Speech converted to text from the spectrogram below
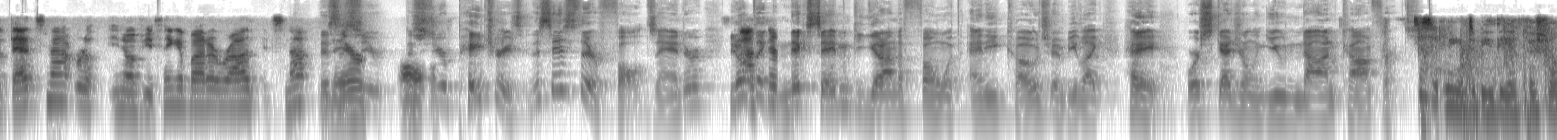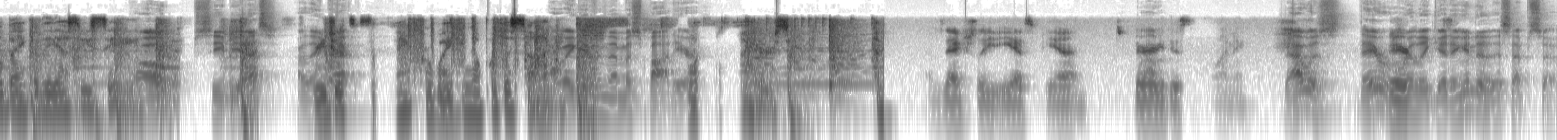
But that's not real. You know, if you think about it, Rod, it's not This their is your fault. this is your Patriots. This is their fault, Xander. You don't think their- Nick Saban could get on the phone with any coach and be like, "Hey, we're scheduling you non-conference." does it mean to be the official bank of the SEC? Oh, CBS, are they Regions is the bank for waking up with the sun. are we giving them a spot here? Letters. That was actually ESPN. It's very disappointing. That was they were Very- really getting into this episode.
